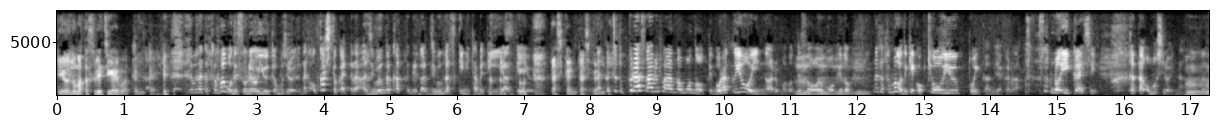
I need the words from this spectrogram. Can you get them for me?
いうのまたすれ違いもあったみたいで。ー でもなんか卵でそれを言うって面白いよ。なんかお菓子とかやったらあ自分が買ったけど自分が好きに食べていいやんっていう。確かに確かに。なんかちょっとプラスアルファのものって娯楽要因のあるものってそう思うけど、うんうんうんうんなんか卵って結構共有っぽい感じやから その言い返し方面白いな、うんうんうんう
